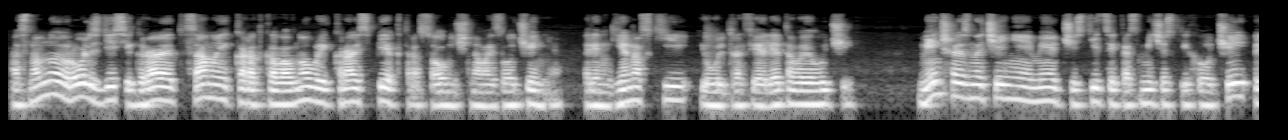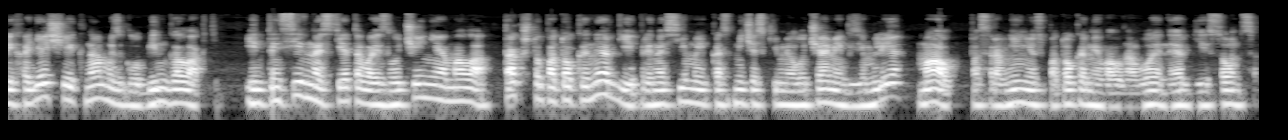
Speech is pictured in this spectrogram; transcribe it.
Основную роль здесь играет самый коротковолновый край спектра солнечного излучения – рентгеновские и ультрафиолетовые лучи. Меньшее значение имеют частицы космических лучей, приходящие к нам из глубин галактик. Интенсивность этого излучения мала, так что поток энергии, приносимый космическими лучами к Земле, мал по сравнению с потоками волновой энергии Солнца.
